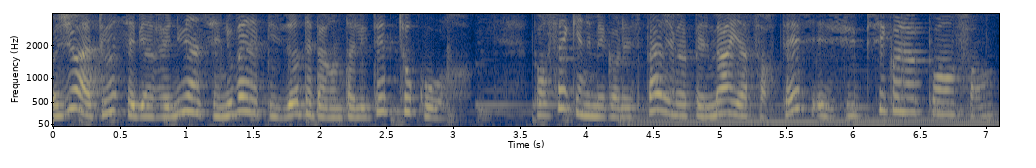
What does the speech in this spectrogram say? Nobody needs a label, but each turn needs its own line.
Bonjour à tous et bienvenue à ce nouvel épisode de Parentalité tout court. Pour ceux qui ne me connaissent pas, je m'appelle Maria Fortes et je suis psychologue pour enfants.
